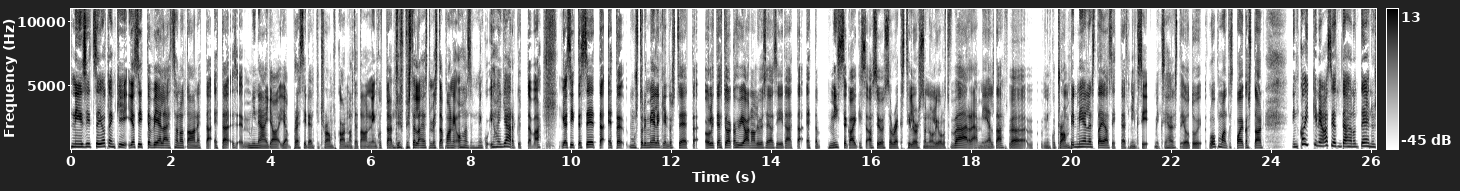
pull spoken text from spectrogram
niin sitten se jotenkin, ja sitten vielä, että sanotaan, että, että minä ja, ja presidentti Trump kannatetaan niin kuin tämän tyyppistä lähestymistapaa, niin onhan se niin kuin ihan järkyttävää. Ja sitten se, että, että musta oli mielenkiintoista se, että oli tehty aika hyviä analyysejä siitä, että, että missä kaikissa asioissa Rex Tillerson oli ollut väärää mieltä niin kuin Trumpin mielestä ja sitten, että miksi, miksi hän sitten joutui luopumaan tästä paikastaan niin kaikki ne asiat, mitä hän on tehnyt,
